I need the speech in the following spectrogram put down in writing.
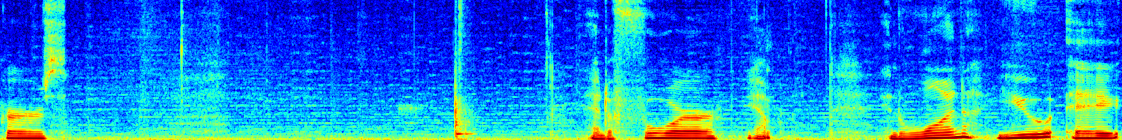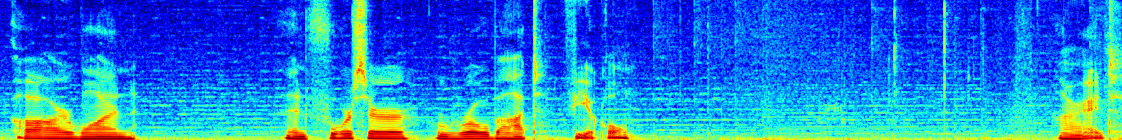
Stalkers. And a four. Yep. And one UAR1 Enforcer robot vehicle. All right.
